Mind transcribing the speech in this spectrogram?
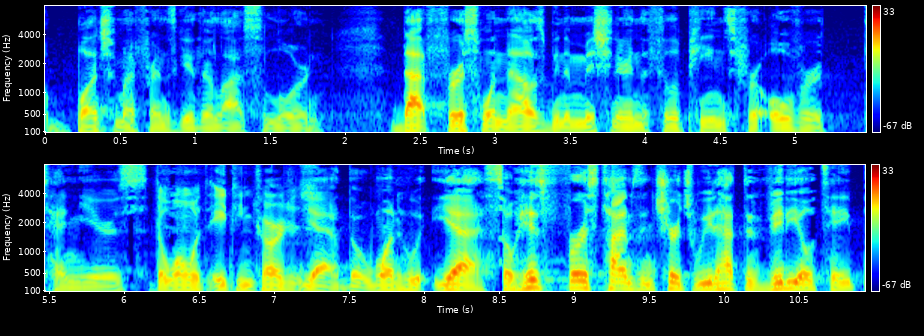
A bunch of my friends gave their lives to the Lord. That first one now has been a missionary in the Philippines for over 10 years. the one with 18 charges. Yeah, the one who, yeah. So his first times in church, we'd have to videotape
